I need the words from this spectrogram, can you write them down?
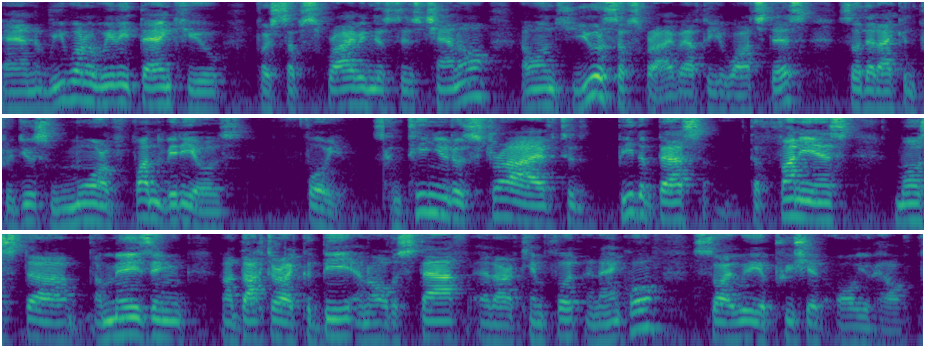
And we want to really thank you for subscribing to this channel. I want you to subscribe after you watch this so that I can produce more fun videos for you. Continue to strive to be the best, the funniest, most uh, amazing uh, doctor I could be and all the staff at our Kim Foot and Ankle. So I really appreciate all your help.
